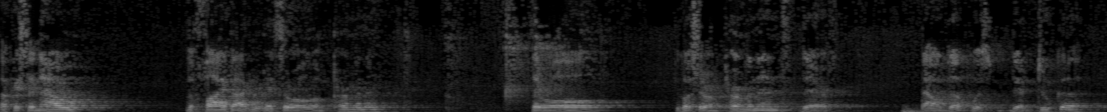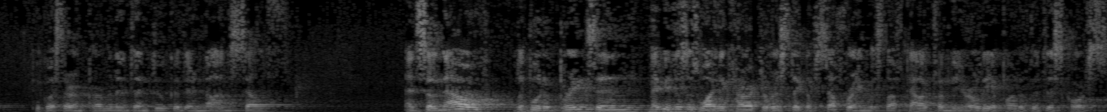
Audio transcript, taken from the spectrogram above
Okay, so now the five aggregates are all impermanent. They're all, because they're impermanent, they're bound up with their dukkha. Because they're impermanent and dukkha, they're non-self. And so now the Buddha brings in, maybe this is why the characteristic of suffering was left out from the earlier part of the discourse,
